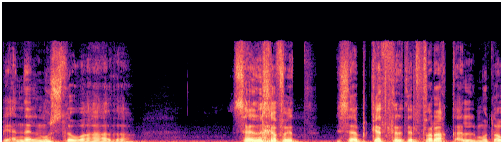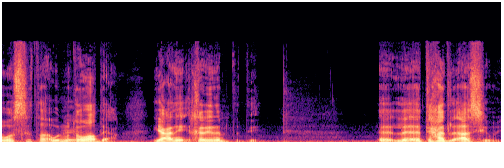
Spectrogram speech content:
بأن المستوى هذا سينخفض بسبب كثرة الفرق المتوسطة أو المتواضعة. يعني خلينا نبتدي. الاتحاد الآسيوي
